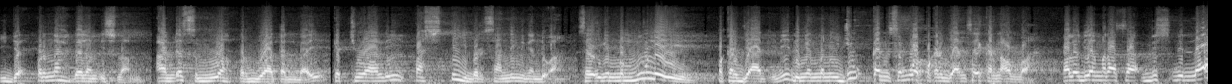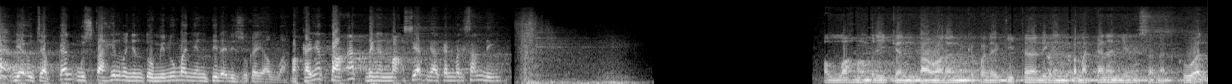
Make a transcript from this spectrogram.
Tidak pernah dalam Islam ada sebuah perbuatan baik kecuali pasti bersanding dengan doa. Saya ingin memulai pekerjaan ini dengan menunjukkan semua pekerjaan saya karena Allah. Kalau dia merasa bismillah dia ucapkan mustahil menyentuh minuman yang tidak disukai Allah. Makanya taat dengan maksiat nggak akan bersanding. Allah memberikan tawaran kepada kita dengan penekanan yang sangat kuat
